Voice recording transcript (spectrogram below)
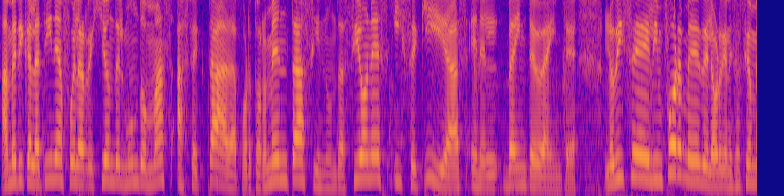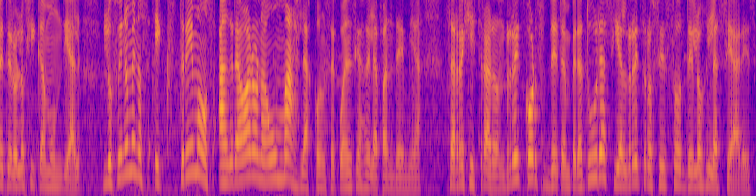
América Latina fue la región del mundo más afectada por tormentas, inundaciones y sequías en el 2020. Lo dice el informe de la Organización Meteorológica Mundial. Los fenómenos extremos agravaron aún más las consecuencias de la pandemia. Se registraron récords de temperaturas y el retroceso de los glaciares.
